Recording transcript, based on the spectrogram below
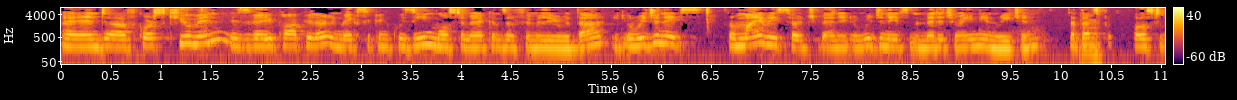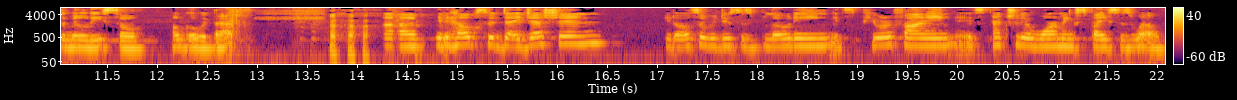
And uh, of course, cumin is very popular in Mexican cuisine. Most Americans are familiar with that. It originates, from my research, Ben, it originates in the Mediterranean region, but that's mm. pretty close to the Middle East, so I'll go with that. um, it helps with digestion. It also reduces bloating. It's purifying. It's actually a warming spice as well.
